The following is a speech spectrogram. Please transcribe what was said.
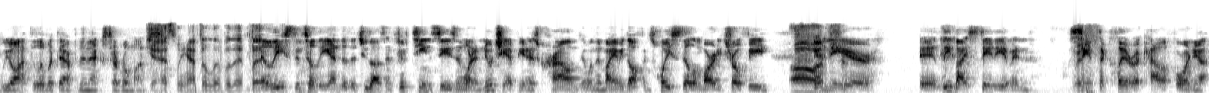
we all have to live with that for the next several months. Yes, we have to live with it. But At least until the end of the 2015 season, when a new champion is crowned, and when the Miami Dolphins hoist the Lombardi Trophy oh, in the air at Levi Stadium in Santa Clara, California,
